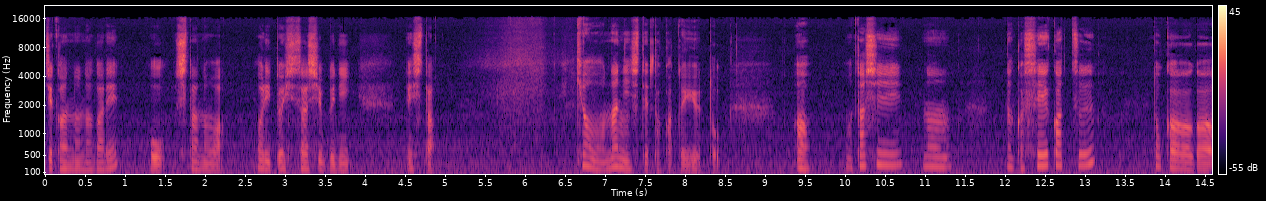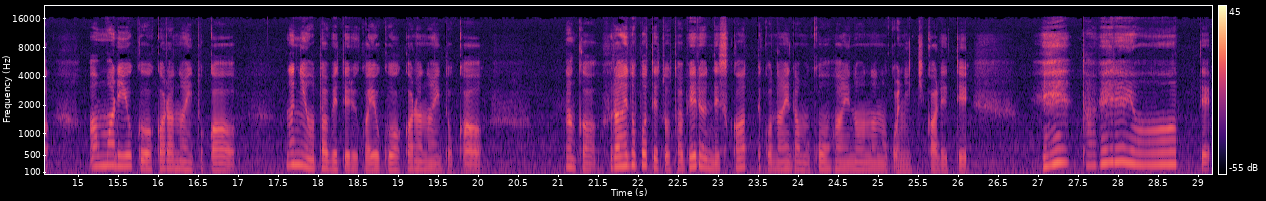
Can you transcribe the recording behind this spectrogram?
時間の流れをしたのは割と久しぶりでした。今日何してたかというとあ私のなんか生活とかがあんまりよくわからないとか何を食べてるかよくわからないとかなんかフライドポテト食べるんですかってこの間も後輩の女の子に聞かれて「えー、食べるよ」って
